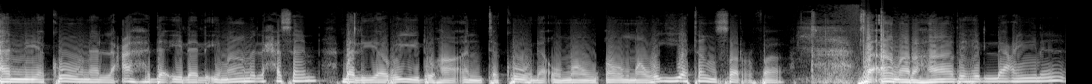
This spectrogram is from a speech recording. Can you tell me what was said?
أن يكون العهد إلى الإمام الحسن بل يريدها أن تكون أموية صرفا. فأمر هذه اللعينة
